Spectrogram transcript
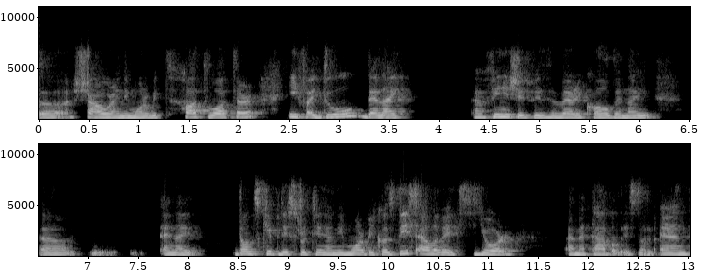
uh, shower anymore with hot water. If I do, then I uh, finish it with very cold and I um, and I don't skip this routine anymore because this elevates your uh, metabolism and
